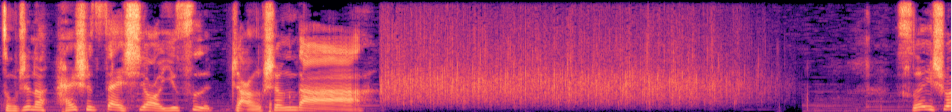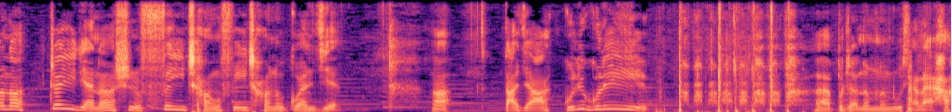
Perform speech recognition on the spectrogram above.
总之呢，还是再需要一次掌声的。所以说呢，这一点呢是非常非常的关键啊。大家鼓励鼓励，啪啪啪啪啪啪啪啪啊！不知道能不能录下来哈。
